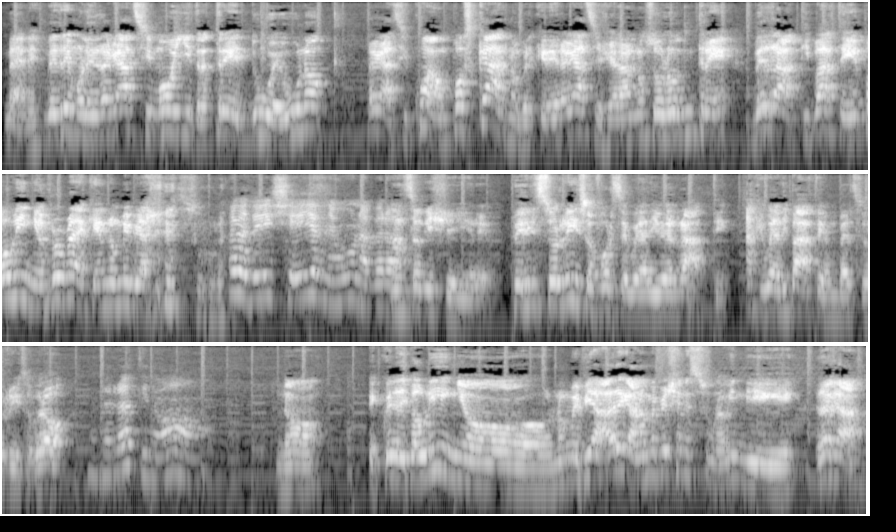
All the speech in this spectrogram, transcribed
Bene, vedremo le ragazzi mogli tra 3, 2, 1. Ragazzi, qua un po' scarno perché le ragazze ce l'hanno solo in 3. Verratti, parte e Pauligno. Il problema è che non mi piace nessuna. Vabbè, devi sceglierne una però. Non so chi scegliere. Per il sorriso, forse quella di Verratti. Anche quella di parte è un bel sorriso, però. Ma Verratti no. No. E quella di Pauligno non mi piace. Ah, raga, non mi piace nessuna. Quindi, raga,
